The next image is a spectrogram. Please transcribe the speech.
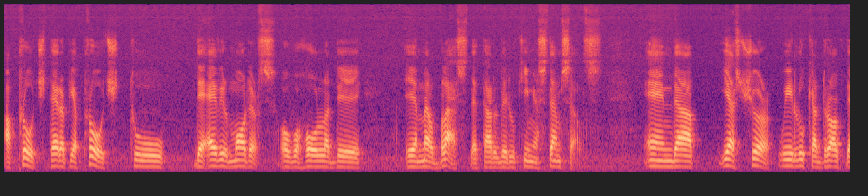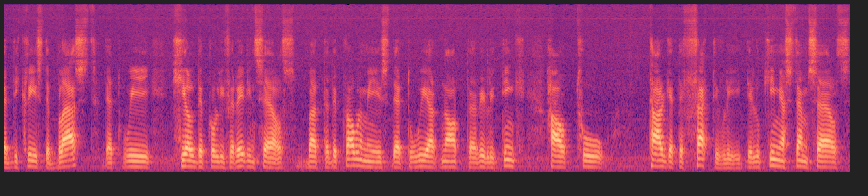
approach, therapy approach to the evil mothers of all the AML blasts that are the leukemia stem cells. And uh, yes, sure, we look at drugs that decrease the blast, that we kill the proliferating cells, but the problem is that we are not uh, really think how to target effectively the leukemia stem cells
